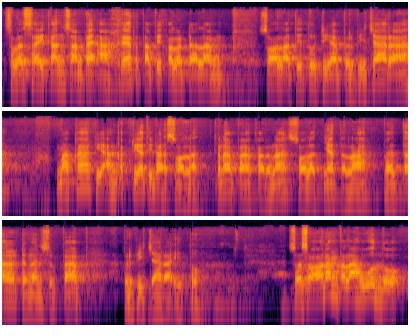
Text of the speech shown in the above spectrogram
selesaikan sampai akhir, tapi kalau dalam sholat itu dia berbicara, maka dianggap dia tidak sholat. Kenapa? Karena sholatnya telah batal dengan sebab berbicara itu. Seseorang telah wudhu,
